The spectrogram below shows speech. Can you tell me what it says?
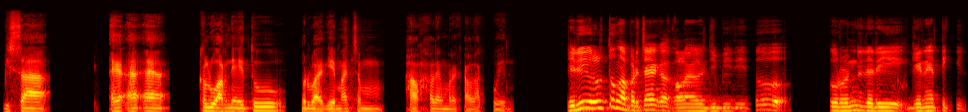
bisa eh, eh, eh, keluarnya itu berbagai macam hal-hal yang mereka lakuin. Jadi lu tuh nggak percaya kak kalau LGBT itu turunnya dari genetik gitu?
